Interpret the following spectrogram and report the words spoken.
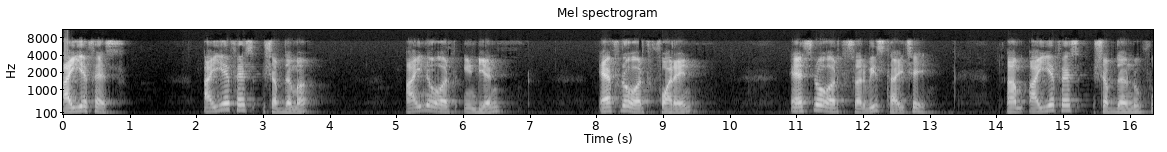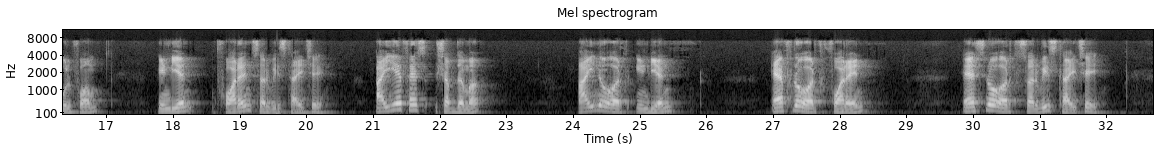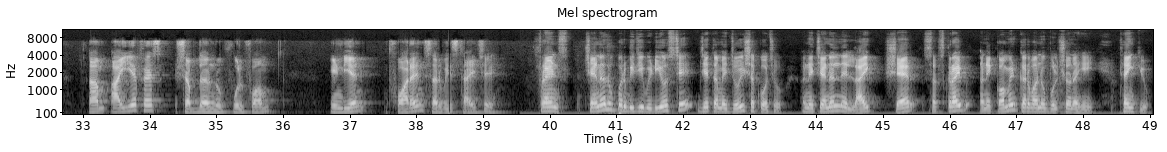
IFS IFS શબ્દમાં આઈનો અર્થ ઇન્ડિયન એફનો અર્થ ફોરેન એસનો અર્થ સર્વિસ થાય છે. આમ આઈએફએસ શબ્દનું full form Indian, foreign service થાય છે. આઈએફએસ શબ્દમાં આઈનો અર્થ ઇન્ડિયન એફનો અર્થ ફોરેન એસનો અર્થ સર્વિસ થાય છે. આમ આઈએફએસ શબ્દનું full form Indian foreign service થાય છે. ફ્રેન્ડ્સ ચેનલ ઉપર બીજી વિડીયોઝ છે જે તમે જોઈ શકો છો અને ચેનલને લાઇક શેર સબસ્ક્રાઇબ અને કોમેન્ટ કરવાનું ભૂલશો નહીં. Thank you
